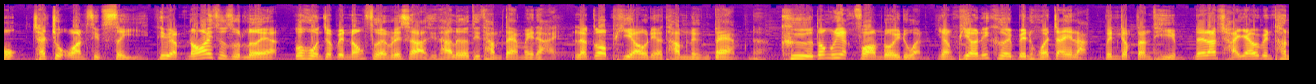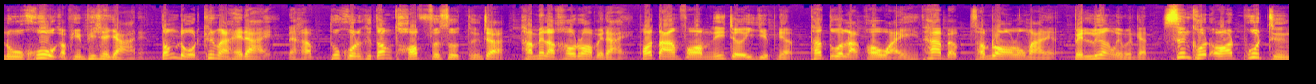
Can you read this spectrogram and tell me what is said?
16 ชัชจูออน 14 ที่แบบน้อยสุดๆเลยอะก็คงจะเป็นน้องเฟิร์นวริศราสิทธาเลอร์ที่ทำแต้มไม่ได้ แล้วก็เพียวเนี่ยทำหนึ่งแต้มนะคือต้องเรียกฟอร์มโดยด่วน อย่างเพียวนี่เคยเป็นหัวใจหลักเป็นกัปตันทีมได้รับฉายาว่าเป็นธนูคู่กับพิมพิชยาเนี่ยต้องโดดขึ้นมาให้ได้นะครับทุกคนคือต้องท็อปสุดๆถึงจะทำให้เราเข้ารอบไปได้ เพราะตามฟอร์มที่เจออียิปต์เนี่ยถ้าตัวหลักพอไหว ถ้าแบบสำรองลงมาเนี่ยเป็นเรื่องเลยเหมือนกัน ซึ่งโค้ดออสพูดถึง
